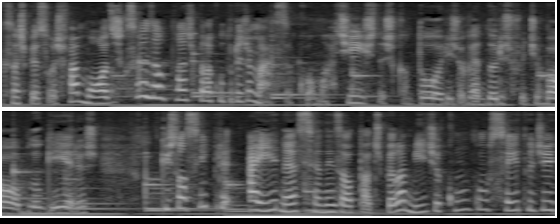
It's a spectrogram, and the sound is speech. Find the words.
que são as pessoas famosas que são exaltadas pela cultura de massa, como artistas, cantores, jogadores de futebol, blogueiras, que estão sempre aí, né, sendo exaltados pela mídia com um conceito de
